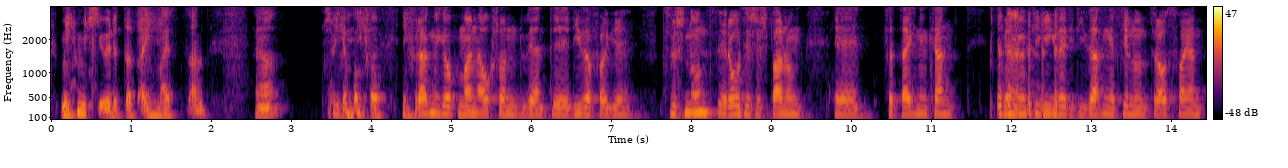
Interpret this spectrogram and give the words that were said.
mich, mich ödet das eigentlich meistens an. Ja. Ich, ich, ich, ich frage mich, ob man auch schon während äh, dieser Folge zwischen uns erotische Spannung äh, verzeichnen kann, wenn wir uns hier gegenseitig die Sachen erzählen und uns rausfeiern.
